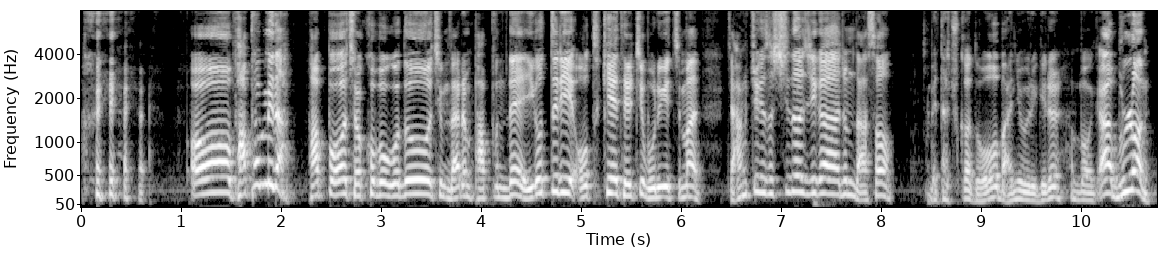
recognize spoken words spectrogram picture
어 바쁩니다. 바빠. 저커버그도 지금 나름 바쁜데 이것들이 어떻게 될지 모르겠지만 자, 한쪽에서 시너지가 좀 나서 메타 주가도 많이 오르기를 한번 아 물론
